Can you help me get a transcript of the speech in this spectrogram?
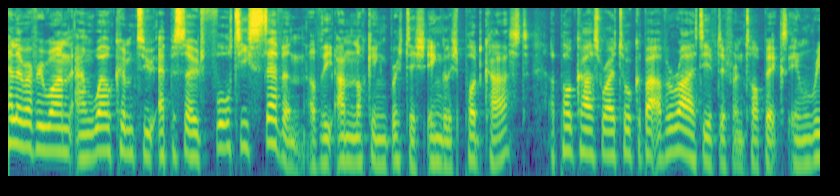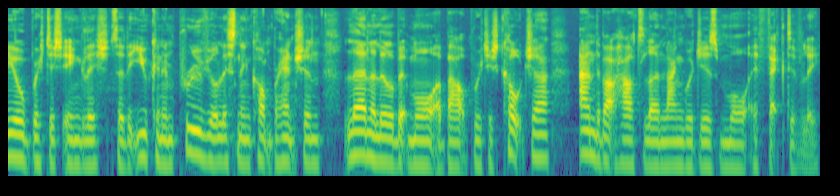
Hello, everyone, and welcome to episode 47 of the Unlocking British English podcast, a podcast where I talk about a variety of different topics in real British English so that you can improve your listening comprehension, learn a little bit more about British culture, and about how to learn languages more effectively.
